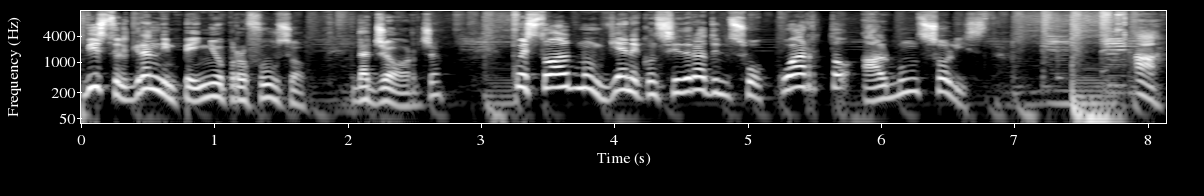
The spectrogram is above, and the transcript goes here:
Visto il grande impegno profuso da George, questo album viene considerato il suo quarto album solista. Ah,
